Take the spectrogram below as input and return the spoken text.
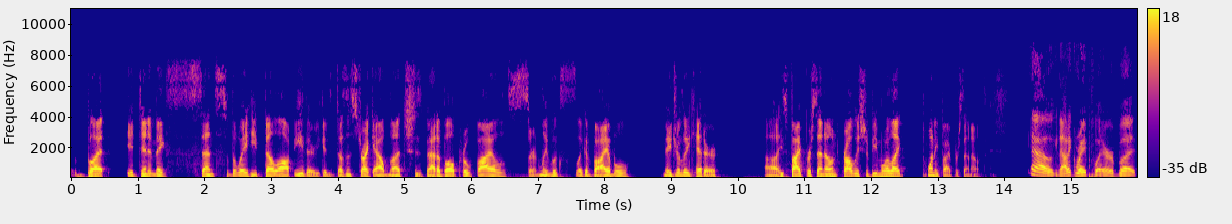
but it didn't make sense the way he fell off either because he doesn't strike out much. His batted ball profile certainly looks like a viable major league hitter. Uh, he's 5% owned, probably should be more like 25% owned. Yeah, look, not a great player, but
